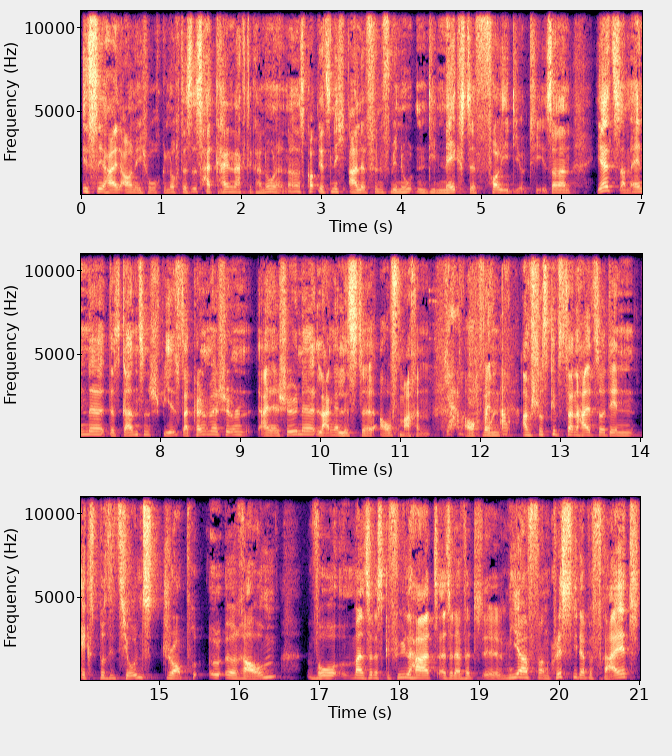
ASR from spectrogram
ist sie halt auch nicht hoch genug. Das ist halt keine nackte Kanone. Ne? Es kommt jetzt nicht alle fünf Minuten die nächste Vollidiotie, sondern jetzt am Ende des ganzen Spiels, da können wir schon eine schöne lange Liste aufmachen. Ja, auch wenn auch, auch. am Schluss gibt's dann halt so den Expositionsdrop-Raum, wo man so das Gefühl hat, also da wird äh, Mia von Chris wieder befreit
